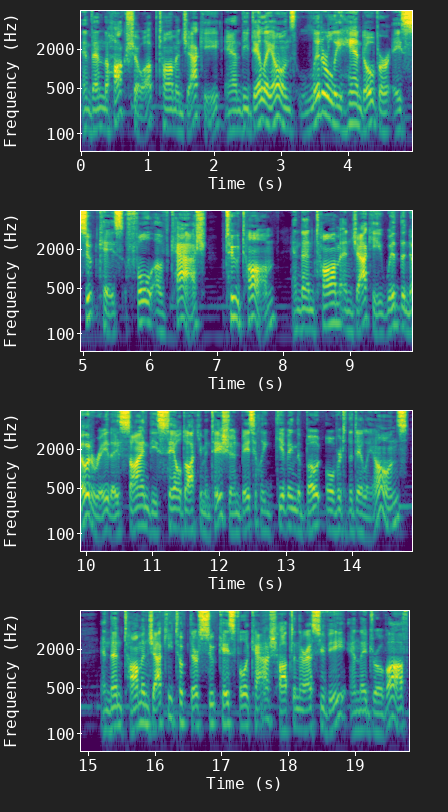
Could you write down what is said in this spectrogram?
And then the Hawks show up, Tom and Jackie, and the De Leons literally hand over a suitcase full of cash to Tom. And then Tom and Jackie, with the notary, they signed the sale documentation, basically giving the boat over to the De Leons. And then Tom and Jackie took their suitcase full of cash, hopped in their SUV, and they drove off,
